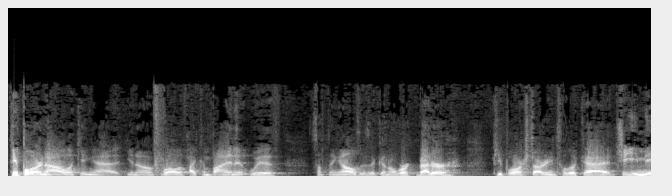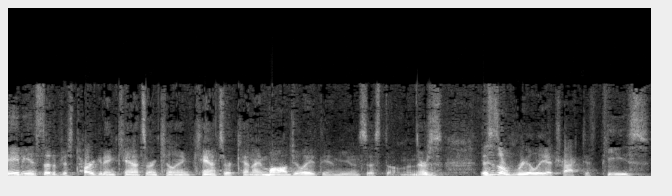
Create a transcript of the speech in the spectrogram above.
People are now looking at, you know, well, if I combine it with something else, is it going to work better? People are starting to look at, gee, maybe instead of just targeting cancer and killing cancer, can I modulate the immune system? And there's, this is a really attractive piece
